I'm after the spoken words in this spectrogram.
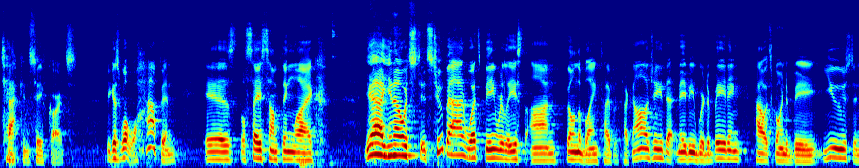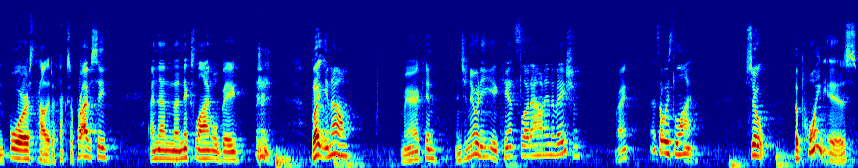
tech and safeguards. Because what will happen is they'll say something like, yeah, you know, it's, it's too bad what's being released on fill in the blank type of technology that maybe we're debating how it's going to be used, enforced, how it affects our privacy. And then the next line will be, but you know, American ingenuity, you can't slow down innovation, right? That's always the line. So the point is,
